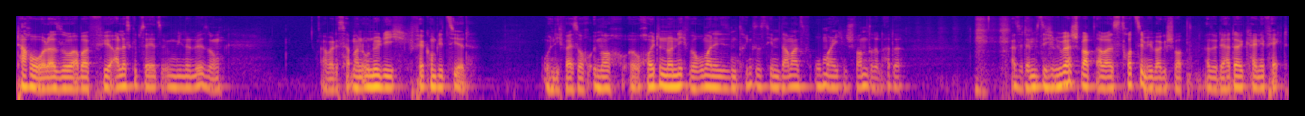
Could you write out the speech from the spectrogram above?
Tacho oder so, aber für alles gibt es ja jetzt irgendwie eine Lösung. Aber das hat man unnötig verkompliziert. Und ich weiß auch immer auch heute noch nicht, warum man in diesem Trinksystem damals oben eigentlich einen Schwamm drin hatte. Also damit es sich rüberschwappt, aber es ist trotzdem übergeschwappt. Also der hatte keinen Effekt.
